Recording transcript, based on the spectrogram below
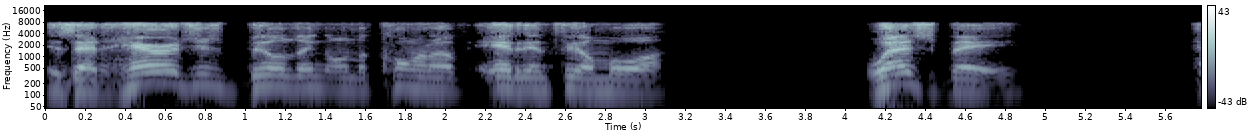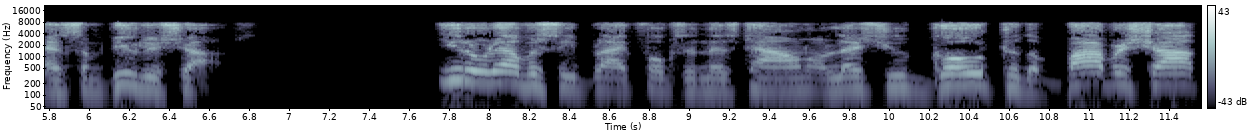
is that heritage building on the corner of Ed and Fillmore, West Bay, and some beauty shops. You don't ever see black folks in this town unless you go to the barber shop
